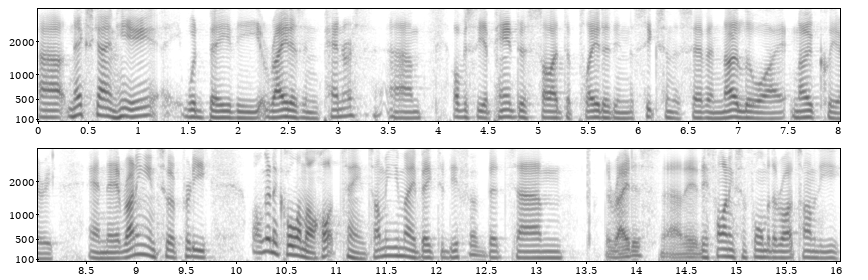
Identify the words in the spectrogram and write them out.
Uh, next game here would be the Raiders and Penrith. Um, obviously, a Panthers side depleted in the 6 and the 7. No Luai, no Cleary. And they're running into a pretty, I'm going to call them a hot team. Tommy, you may beg to differ, but um, the Raiders, uh, they're, they're finding some form at the right time of the year.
